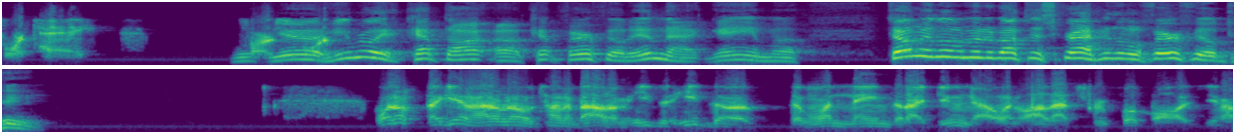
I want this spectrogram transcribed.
forte. Yeah, he really kept uh, kept Fairfield in that game. Uh, tell me a little bit about this scrappy little Fairfield team. Well, again, I don't know a ton about him. He's he's the the one name that I do know, and a lot of that's from football. Is you know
